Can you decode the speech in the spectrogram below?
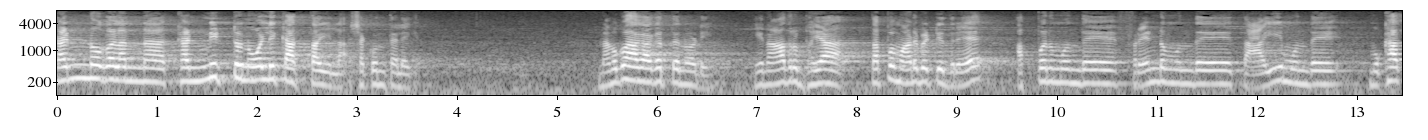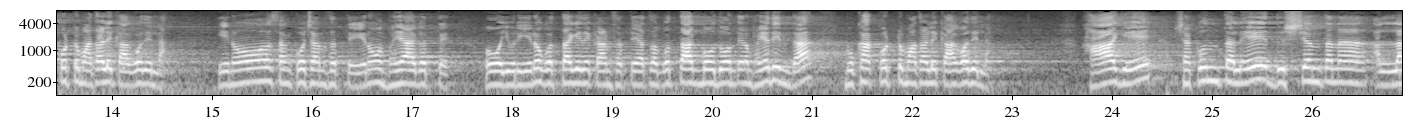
ಕಣ್ಣುಗಳನ್ನು ಕಣ್ಣಿಟ್ಟು ನೋಡ್ಲಿಕ್ಕಾಗ್ತಾ ಇಲ್ಲ ಶಕುಂತಲೆಗೆ. ನಮಗೂ ಹಾಗಾಗತ್ತೆ ನೋಡಿ, ಏನಾದರೂ ಭಯ, ತಪ್ಪು ಮಾಡಿಬಿಟ್ಟಿದ್ರೆ ಅಪ್ಪನ ಮುಂದೆ ಫ್ರೆಂಡ್ ಮುಂದೆ, ತಾಯಿ ಮುಂದೆ ಮುಖ ಕೊಟ್ಟು ಮಾತಾಡ್ಲಿಕ್ಕೆ ಆಗೋದಿಲ್ಲ ಏನೋ ಸಂಕೋಚ ಅನಿಸುತ್ತೆ, ಏನೋ ಭಯ ಆಗುತ್ತೆ. ಓ, ಇವ್ರು ಏನೋ ಗೊತ್ತಾಗಿದೆ ಕಾಣಿಸುತ್ತೆ, ಅಥವಾ ಗೊತ್ತಾಗ್ಬೋದು ಅಂತ ಏನೋ ಭಯದಿಂದ ಮುಖ ಕೊಟ್ಟು ಮಾತಾಡ್ಲಿಕ್ಕೆ ಆಗೋದಿಲ್ಲ ಹಾಗೆ ಶಕುಂತಲೆ ದುಷ್ಯಂತನ ಅಲ್ಲ,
